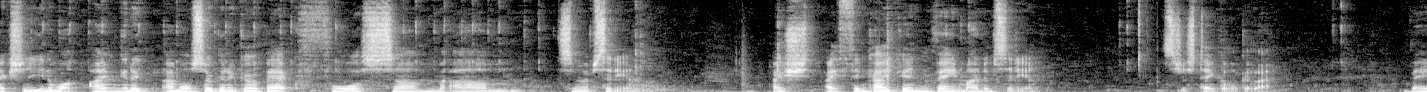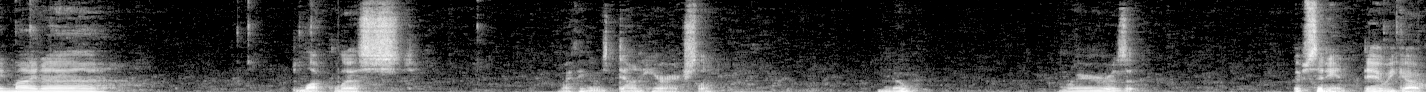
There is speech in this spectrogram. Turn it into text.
actually, you know what? I'm gonna I'm also gonna go back for some um, some obsidian. I I think I can vein mine obsidian. Let's just take a look at that. Vein miner block list. I think it was down here actually. Nope. Where is it? Obsidian. There we go.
